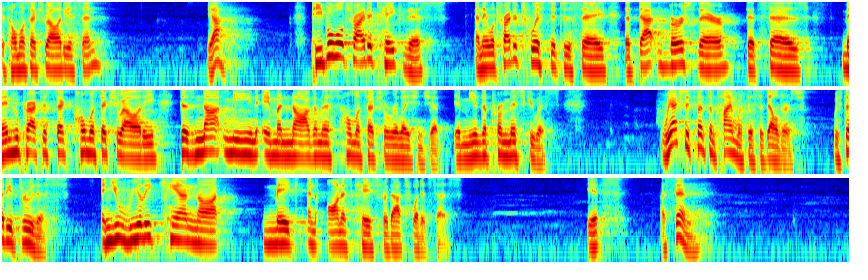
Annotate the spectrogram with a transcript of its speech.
Is homosexuality a sin? Yeah. People will try to take this and they will try to twist it to say that that verse there that says men who practice homosexuality does not mean a monogamous homosexual relationship. It means a promiscuous. We actually spent some time with this as elders. We studied through this. And you really cannot make an honest case for that's what it says. It's a sin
